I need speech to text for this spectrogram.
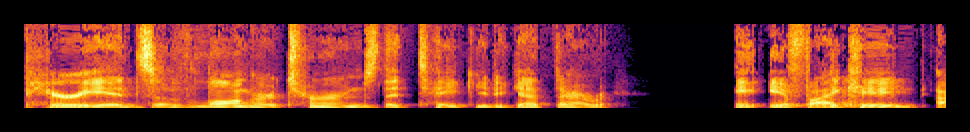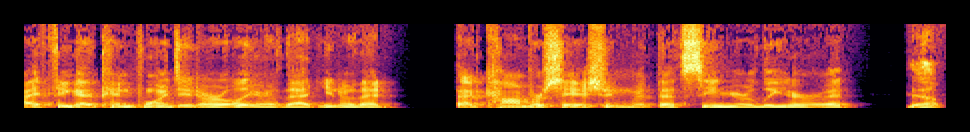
periods of longer turns that take you to get there. If I could, I think I pinpointed earlier that you know that that conversation with that senior leader at Yep.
